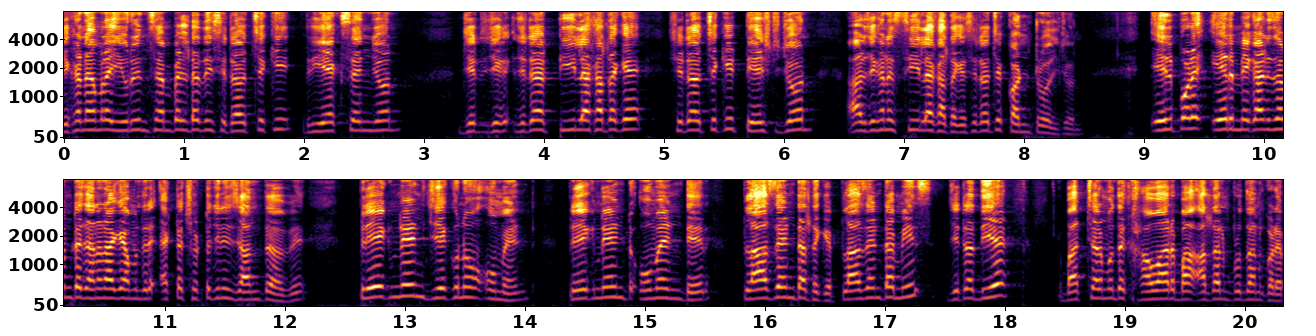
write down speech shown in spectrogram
যেখানে আমরা ইউরিন স্যাম্পেলটা দিই, সেটা হচ্ছে কি রিয়াকশন জোন যেটা টি লেখা থাকে, সেটা হচ্ছে কি টেস্ট জোন আর যেখানে সি লেখা থাকে, সেটা হচ্ছে কন্ট্রোল জোন এরপরে এর মেকানিজমটা জানার আগে আমাদের একটা ছোট্ট জিনিস জানতে হবে। প্রেগনেন্ট যে কোনো ওমেন্ট প্রেগনেন্ট ওমেন্টের প্লাজেন্টা থেকে প্লাজেন্টা মিন্স যেটা দিয়ে বাচ্চার মধ্যে খাওয়ার বা আদান প্রদান করে,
